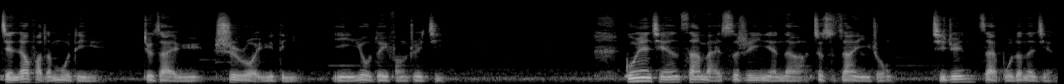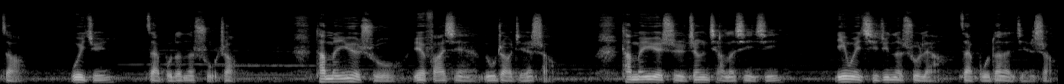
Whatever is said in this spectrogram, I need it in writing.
减灶法的目的就在于示弱于敌，引诱对方追击。公元前三百四十一年的这次战役中，齐军在不断的减灶，魏军在不断的数灶。他们越数越发现炉灶减少，他们越是增强了信心，因为齐军的数量在不断的减少。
